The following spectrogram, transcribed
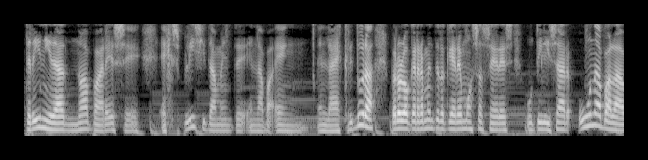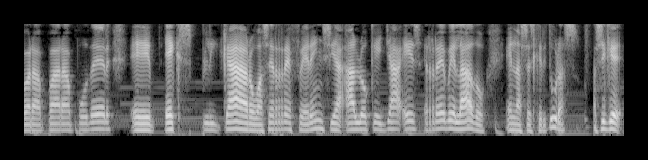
Trinidad no aparece explícitamente en la, en, la escritura, pero lo que realmente lo queremos hacer es utilizar una palabra para poder eh, explicar o hacer referencia a lo que ya es revelado en las escrituras. Así que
